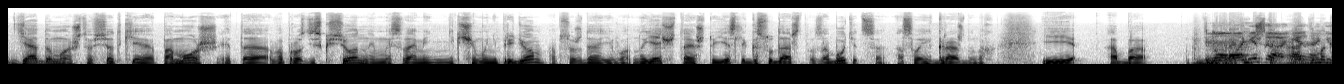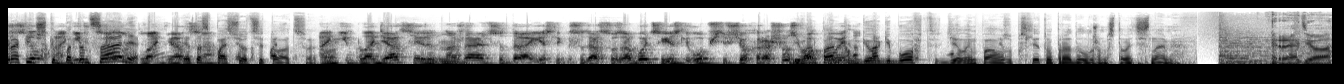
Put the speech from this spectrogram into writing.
Я думаю, что все-таки поможешь. Это вопрос дискуссионный. Мы с вами ни к чему не придем, обсуждая его. Но я считаю, что если государство заботится о своих гражданах и об демографическом, ну, они, да, они, о демографическом они потенциале, они это спасет ситуацию. Они плодятся и размножаются, да, если государство заботится, если в обществе все хорошо, Иван спокойно. Панкин, Георгий Бофт. Делаем паузу, после этого продолжим. Оставайтесь с нами. Радио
